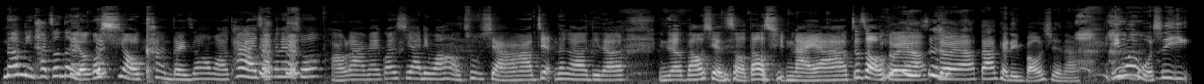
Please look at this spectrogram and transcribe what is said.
那米他真的有个笑看的，你知道吗？他还在那边说：“好啦，没关系啊，你往好处想啊，见那个你的你的保险手到擒来啊，这种对啊 对啊，大家可以领保险啊。因为我是一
